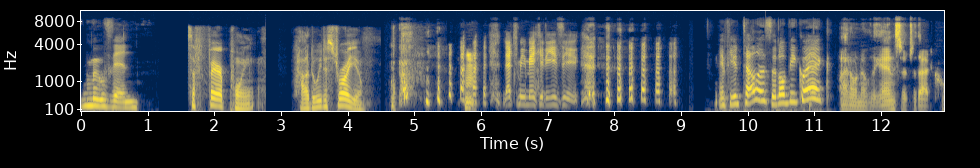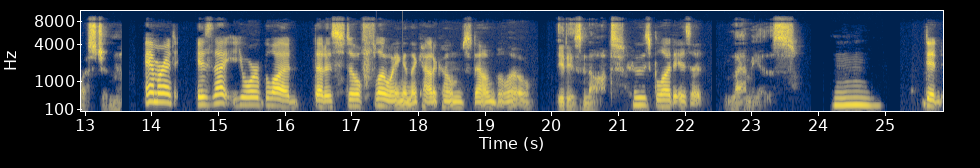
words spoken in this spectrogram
moving. It's a fair point. How do we destroy you? Hmm. Let me make it easy. If you tell us, it'll be quick. I don't know the answer to that question. Amaranth, is that your blood that is still flowing in the catacombs down below? It is not Whose blood is it? Lamia's. Hmm. Did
